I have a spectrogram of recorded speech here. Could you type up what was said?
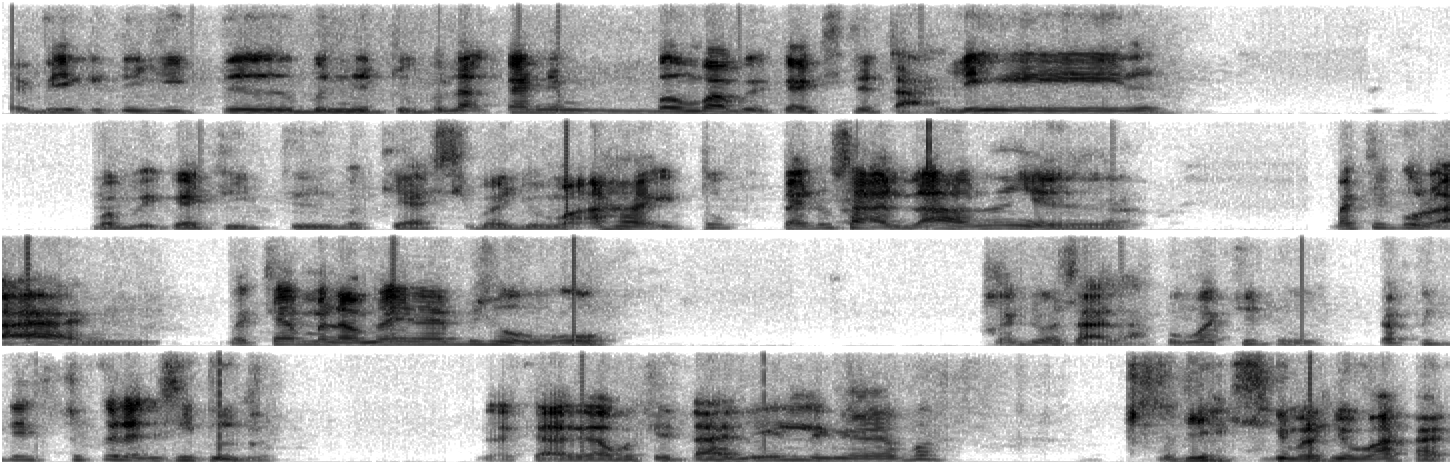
Tapi kita cerita benda tu pula kan membabitkan cerita tahlil. Membabitkan cerita baca asyik Jumaat. Itu tak ada salah sebenarnya. Baca Quran. Baca malam lain Nabi suruh. Kan ada masalah pun baca tu. Tapi dia suka nak ke situ tu. Nak kat arah baca tahlil dengan apa. Baca asyik Jumaat.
